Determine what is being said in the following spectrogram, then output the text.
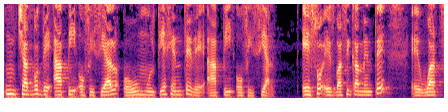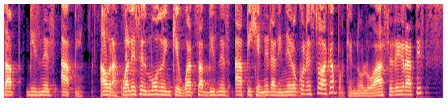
un chatbot de API oficial o un multiagente de API oficial. Eso es básicamente eh, WhatsApp Business API. Ahora, ¿cuál es el modo en que WhatsApp Business API genera dinero con esto acá? Porque no lo hace de gratis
